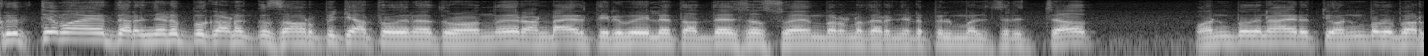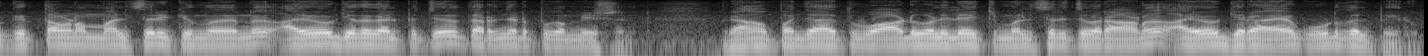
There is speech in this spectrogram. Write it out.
കൃത്യമായ തെരഞ്ഞെടുപ്പ് കണക്ക് സമർപ്പിക്കാത്തതിനെ തുടർന്ന് രണ്ടായിരത്തി ഇരുപതിലെ തദ്ദേശ സ്വയംഭരണ തെരഞ്ഞെടുപ്പിൽ മത്സരിച്ച ഒൻപതിനായിരത്തി ഒൻപത് പേർക്ക് ഇത്തവണ മത്സരിക്കുന്നതിന് അയോഗ്യത കൽപ്പിച്ച് തെരഞ്ഞെടുപ്പ് കമ്മീഷൻ. ഗ്രാമപഞ്ചായത്ത് വാർഡുകളിലേക്ക് മത്സരിച്ചവരാണ് അയോഗ്യരായ കൂടുതൽ പേരും.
